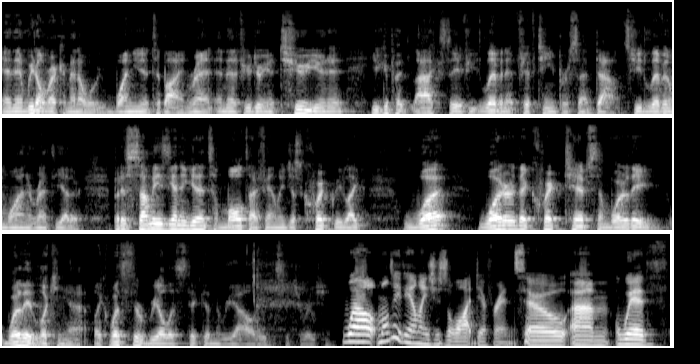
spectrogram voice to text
and then we don't recommend a one unit to buy and rent. And then if you're doing a two unit, you can put actually if you live in it, fifteen percent down. So you live in one and rent the other. But if somebody's going to get into multifamily, just quickly, like what what are the quick tips and what are they what are they looking at? Like what's the realistic and the reality of the situation? Well, multifamily is just a lot different. So, um, with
